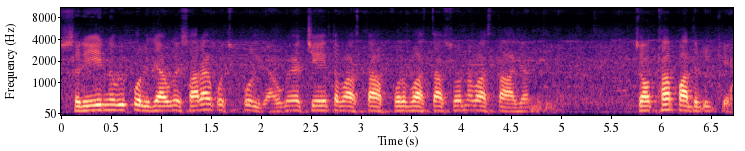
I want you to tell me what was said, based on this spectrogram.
ਸਰੀਰ ਨੂੰ ਵੀ ਭੁੱਲ ਜਾਓਗੇ, ਸਾਰਾ ਕੁਝ ਭੁੱਲ ਜਾਓਗੇ। ਚੇਤ ਅਵਸਥਾ ਫੁਰ ਅਵਸਥਾ, ਸੁਨ ਅਵਸਥਾ ਆ ਜਾਂਦੀ ਹੈ। ਚੌਥਾ ਪਦ ਵੀ ਕਿਹਾ।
